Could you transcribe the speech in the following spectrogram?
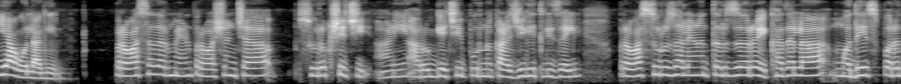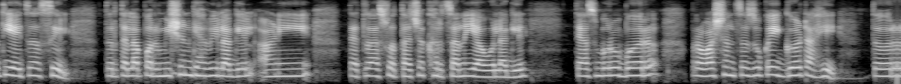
यावं लागेल. प्रवासादरम्यान प्रवाशांच्या सुरक्षेची आणि आरोग्याची पूर्ण काळजी घेतली जाईल. प्रवास सुरू झाल्यानंतर जर एखाद्याला मध्येच परत यायचं असेल तर त्याला परमिशन घ्यावी लागेल आणि त्यातला स्वतःच्या खर्चानं यावं लागेल. त्याचबरोबर प्रवाशांचा जो काही गट आहे तर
